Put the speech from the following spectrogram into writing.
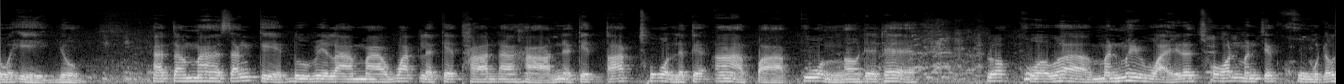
ตัวเองโยม อาตมาสังเกตดูเวลามาวัดแหละแกทานอาหารเนี่ยแกตักโชนแล้วแกอ้าปากก้วงเอาแท้ๆเพราะกลัวว่ามันไม่ไหวแล้วช้อนมันจะขูดเอา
